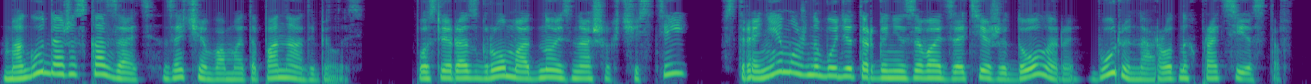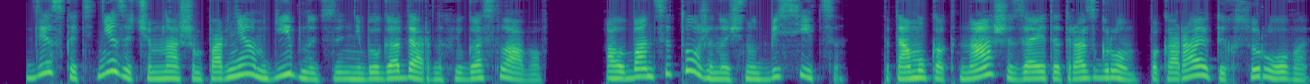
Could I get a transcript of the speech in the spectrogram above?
Могу даже сказать, зачем вам это понадобилось. После разгрома одной из наших частей в стране можно будет организовать за те же доллары бурю народных протестов. Дескать, незачем нашим парням гибнуть за неблагодарных югославов. Албанцы тоже начнут беситься, потому как наши за этот разгром покарают их сурово.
